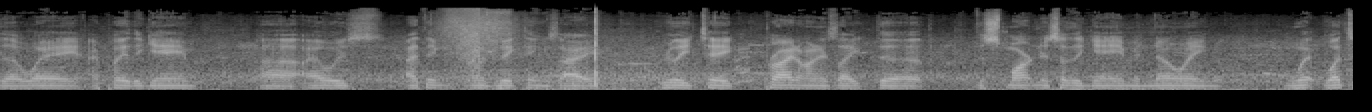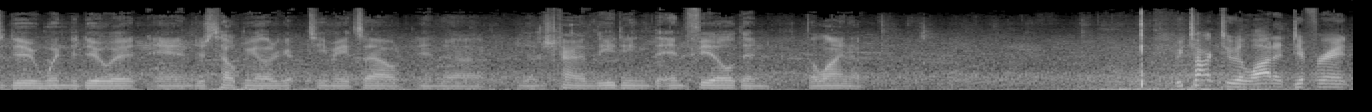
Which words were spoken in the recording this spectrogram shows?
the way I play the game. Uh, I always, I think one of the big things I really take pride on is like the the smartness of the game and knowing what what to do, when to do it, and just helping other teammates out, and uh, you know, just kind of leading the infield and the lineup we talked to a lot of different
